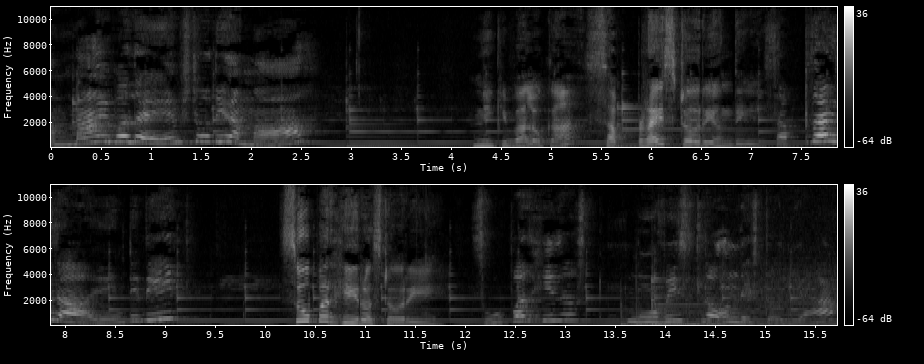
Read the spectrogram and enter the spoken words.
అమ్మా ఇవాళ ఏం స్టోరీ అమ్మా? నీకు ఇవాళ ఒక సర్ప్రైజ్ స్టోరీ ఉంది. సర్ప్రైజా ఏంటిది? Super hero story super heroes మూవీస్లో ఉండే స్టోరీయా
